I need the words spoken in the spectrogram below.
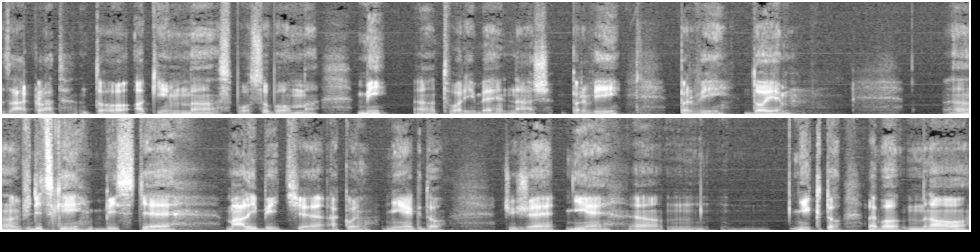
základ toho, akým e, spôsobom my e, tvoríme náš prvý, prvý dojem. Vždycky by ste mali byť ako niekto, čiže nie nikto, lebo mnoho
